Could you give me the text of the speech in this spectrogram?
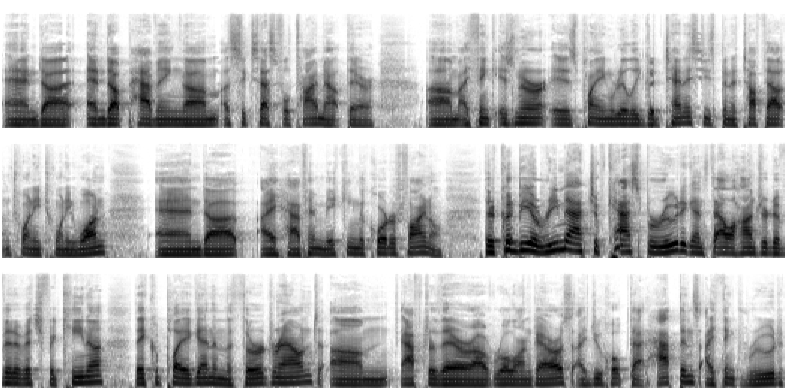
and uh, end up having um, a successful time out there. Um, I think Isner is playing really good tennis. He's been a tough out in 2021, and uh, I have him making the quarterfinal. There could be a rematch of Casper Ruud against Alejandro Davidovich Fokina. They could play again in the third round um, after their uh, Roland Garros. I do hope that happens. I think Ruud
